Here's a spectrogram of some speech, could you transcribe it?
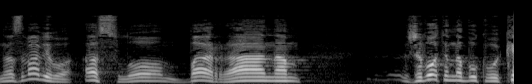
назвав его ослом, бараном, животным на букву К,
